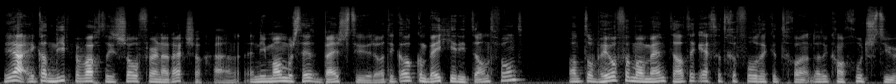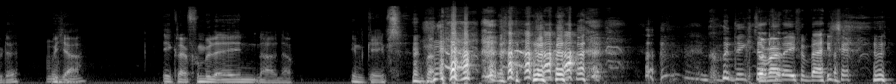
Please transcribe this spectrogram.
Ja, ik had niet verwacht dat hij zo ver naar rechts zou gaan. En die man moest dit bijsturen, wat ik ook een beetje irritant vond. Want op heel veel momenten had ik echt het gevoel dat ik, het gewoon, dat ik gewoon goed stuurde. Want ja, Mhm. ik rijd Formule 1, nou, nou, in games. Goed, ik maar- er even bij zeggen.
